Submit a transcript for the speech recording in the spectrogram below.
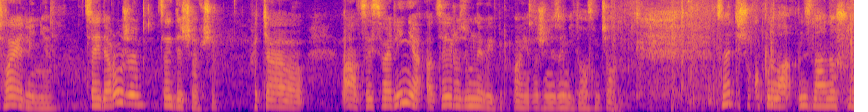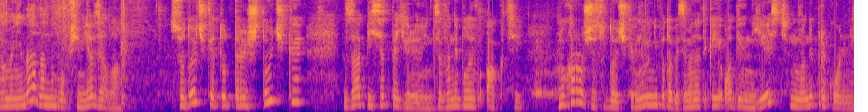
Своя лінія. Цей дороже, цей дешевше. Хоча. А, цей своя лінія, а цей розумний вибір. А, я навіть не замітила спочатку. Знаєте, що купила? Не знаю, на що мені треба, ну, в общем, я взяла. Судочки тут три штучки за 55 гривень. Це вони були в акції. Ну, хороші судочки, вони мені подобаються. У мене такий один є, ну вони прикольні.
